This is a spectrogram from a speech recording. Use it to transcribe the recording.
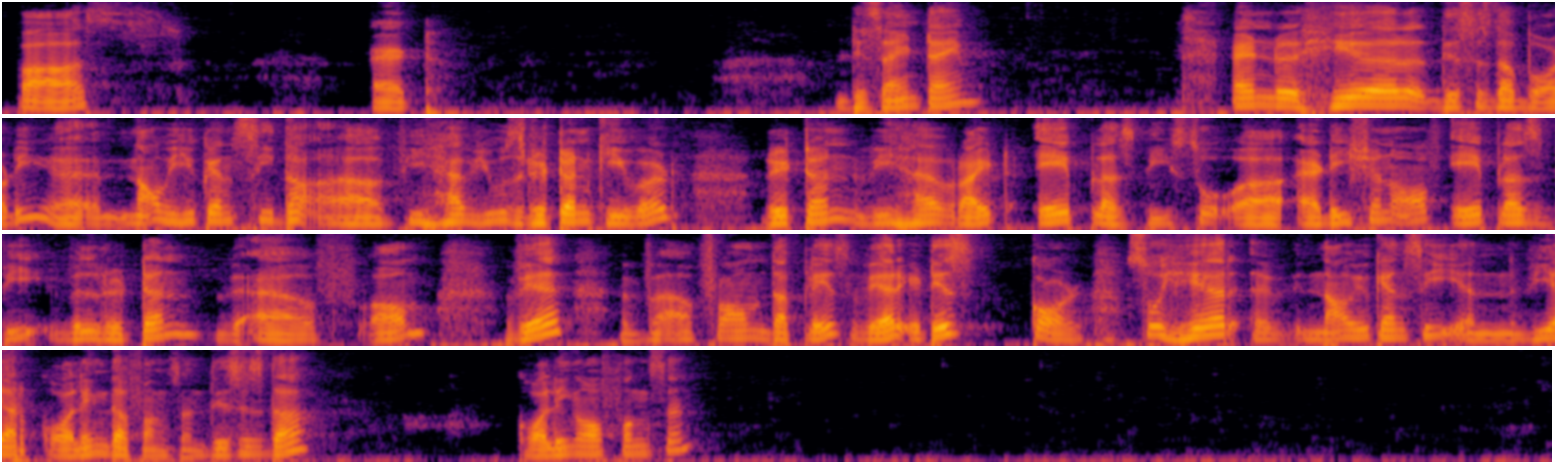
pass at design time. And uh, here this is the body. Uh, now you can see the we have used return keyword return we have write a plus b. So uh, addition of a plus b will return uh, from where uh, from the place where it is called. So here uh, now you can see and we are calling the function. This is the calling of function.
